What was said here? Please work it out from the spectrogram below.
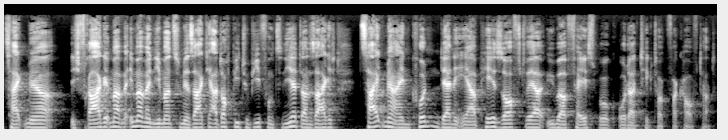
zeig mir, ich frage immer, immer wenn jemand zu mir sagt, ja doch B2B funktioniert, dann sage ich, zeig mir einen Kunden, der eine ERP-Software über Facebook oder TikTok verkauft hat.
